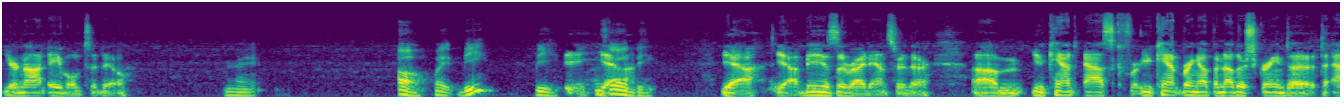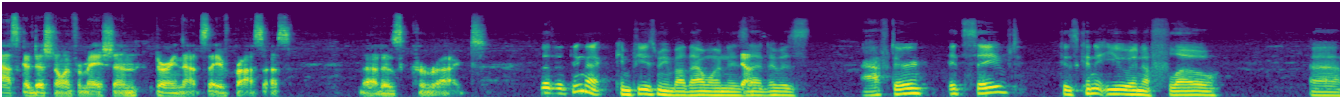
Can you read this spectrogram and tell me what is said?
you're not able to do? Right. Oh wait, B. B. B. Let's Yeah, B. yeah, yeah. B is the right answer there. Um, you can't ask for you can't bring up another screen to to ask additional information during that save process. That is correct. So the thing that confused me about that one is Yeah. that it was after it's saved. Because couldn't you in a flow, uh,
